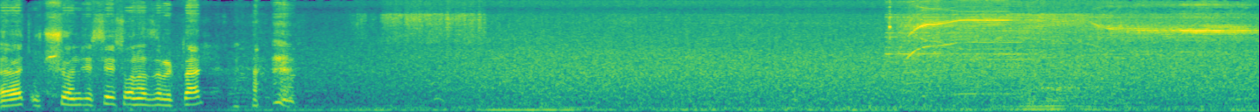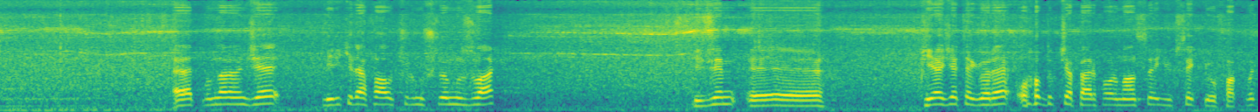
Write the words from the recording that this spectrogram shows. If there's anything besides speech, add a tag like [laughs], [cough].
Evet uçuş öncesi son hazırlıklar. [laughs] Evet bundan önce bir iki defa uçurmuşluğumuz var. Bizim eee Piaget'e göre [laughs] oldukça performansı yüksek bir ufaklık.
